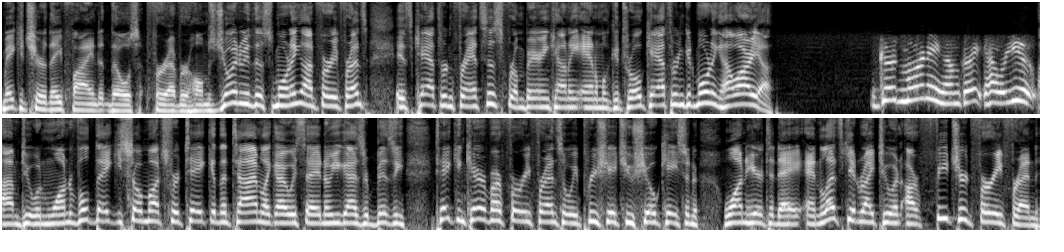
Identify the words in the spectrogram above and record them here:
making sure they find those forever homes. Joining me this morning on Furry Friends is Catherine Francis from Berrien County Animal Control. Catherine, good morning. How are you? Good morning. I'm great. How are you? I'm doing wonderful. Thank you so much for taking the time. Like I always say, I know you guys are busy taking care of our furry friends, so we appreciate you showcasing one here today. And let's get right to it. Our featured furry friend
